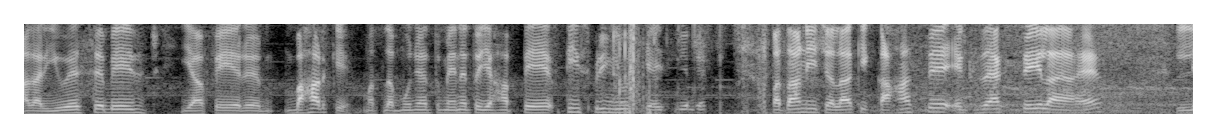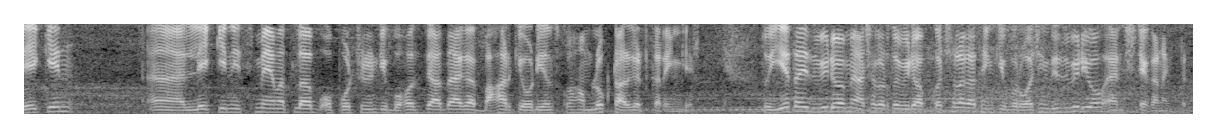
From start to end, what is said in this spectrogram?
अगर यू से बेस्ड या फिर बाहर के मतलब मुझे तो मैंने तो यहाँ पे टी स्प्रिंग यूज़ किया इसलिए पता नहीं चला कि कहाँ से एग्जैक्ट सेल आया है। लेकिन आ, लेकिन इसमें मतलब अपॉर्चुनिटी बहुत ज़्यादा है अगर बाहर के ऑडियंस को हम लोग टारगेट करेंगे। तो ये था इस वीडियो में आशा करता हूँ वीडियो आपको अच्छा लगा। Thank you for watching this video and stay connected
